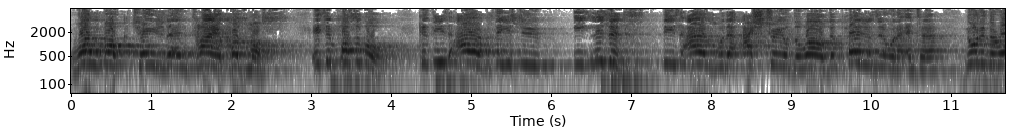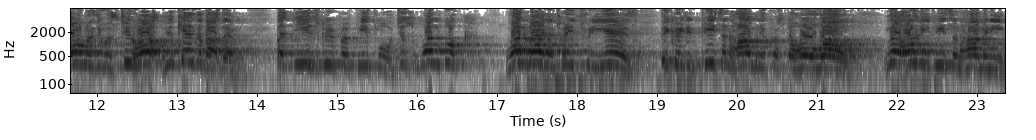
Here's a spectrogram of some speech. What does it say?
one book changed the entire cosmos. It's impossible. Because these Arabs, they used to eat lizards. These Arabs were the ashtray of the world. The Persians didn't want to enter, nor did the Romans. It was too hot. Who cares about them? But these group of people, just one book, one man in 23 years, they created peace and harmony across the whole world. Not only peace and harmony,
